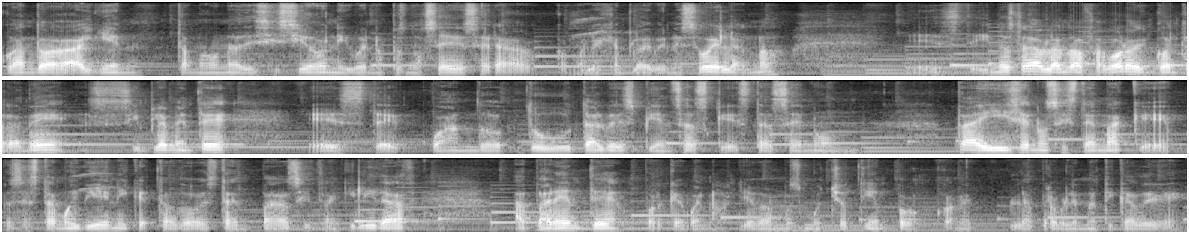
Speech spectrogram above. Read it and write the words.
cuando alguien toma una decisión y bueno, pues no sé, será como el ejemplo de Venezuela, ¿no? Este, y no estoy hablando a favor o en contra de, simplemente este, cuando tú tal vez piensas que estás en un país, en un sistema que pues está muy bien y que todo está en paz y tranquilidad aparente, porque bueno, llevamos mucho tiempo con la problemática de,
